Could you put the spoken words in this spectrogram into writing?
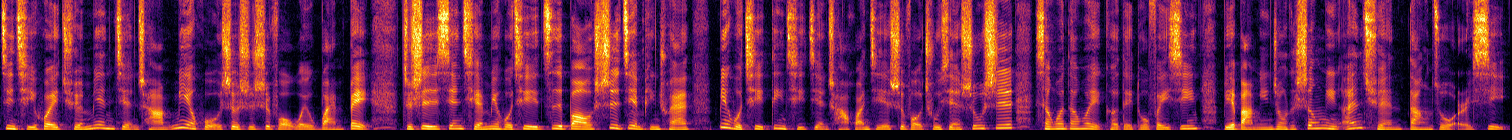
近期会全面检查灭火设施是否为完备。只是先前灭火器自爆事件频传，灭火器定期检查环节是否出现疏失，相关单位可得多费心。别把民众的生命安全当作儿戏。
